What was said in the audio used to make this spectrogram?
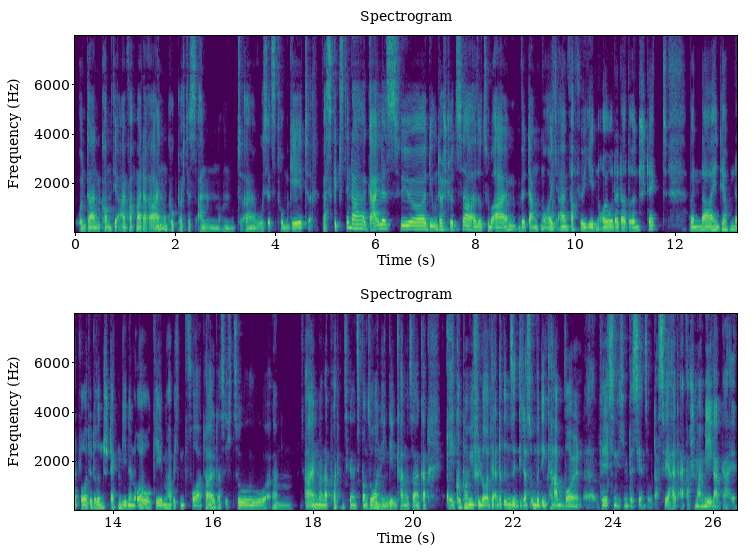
Und dann kommt ihr einfach mal da rein und guckt euch das an und äh, wo es jetzt drum geht. Was gibt's denn da Geiles für die Unterstützer? Also zu einem, wir danken euch einfach für jeden Euro, der da drin steckt. Wenn da hinterher 100 Leute drin stecken, die einen Euro geben, habe ich einen Vorteil, dass ich zu ähm, einem meiner potenziellen Sponsoren hingehen kann und sagen kann, ey, guck mal, wie viele Leute da drin sind, die das unbedingt haben wollen. Äh, willst du nicht ein bisschen so? Das wäre halt einfach schon mal mega geil.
